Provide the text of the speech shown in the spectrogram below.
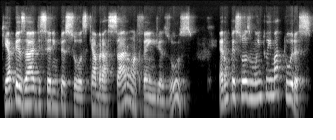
que, apesar de serem pessoas que abraçaram a fé em Jesus, eram pessoas muito imaturas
